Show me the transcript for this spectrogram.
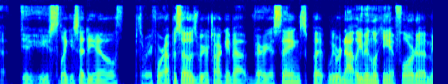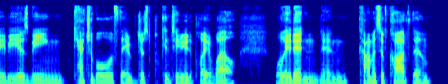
uh, you, like you said, you know, three or four episodes, we were talking about various things, but we were not even looking at Florida maybe as being catchable if they just continue to play well. Well, they didn't, and Comets have caught them,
